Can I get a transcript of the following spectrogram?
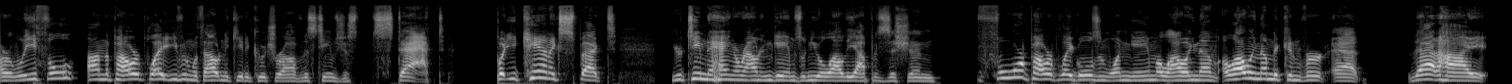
are lethal on the power play, even without Nikita Kucherov. This team's just stacked. But you can't expect your team to hang around in games when you allow the opposition four power play goals in one game, allowing them allowing them to convert at that high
